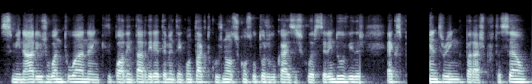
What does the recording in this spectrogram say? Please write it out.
seminários one-to-one -one, em que podem estar diretamente em contacto com os nossos consultores locais e esclarecerem dúvidas, mentoring para a exportação.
